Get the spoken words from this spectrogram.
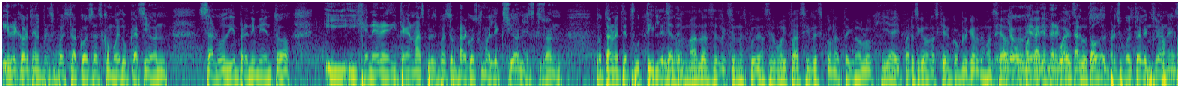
y recorten el presupuesto a cosas como educación, salud y emprendimiento y, generen y tengan más presupuesto para cosas como elecciones, que son totalmente futiles. Y además las elecciones podrían ser muy fáciles con la tecnología y parece que no las quieren complicar demasiado. Yo creo que deberían recortar todo el presupuesto de elecciones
